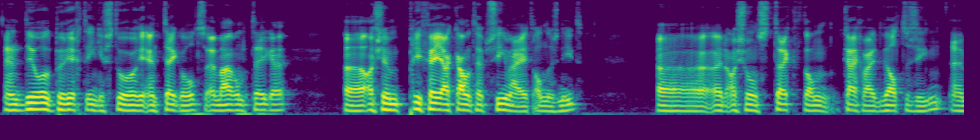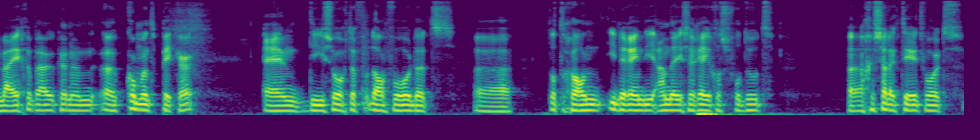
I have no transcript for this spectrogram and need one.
En deel het bericht in je story en tag ons. En waarom taggen? Eh, als je een privé-account hebt, zien wij het anders niet. Eh, en als je ons tagt, dan krijgen wij het wel te zien. En wij gebruiken een eh, comment picker. En die zorgt er dan voor dat, dat gewoon iedereen die aan deze regels voldoet, geselecteerd wordt.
